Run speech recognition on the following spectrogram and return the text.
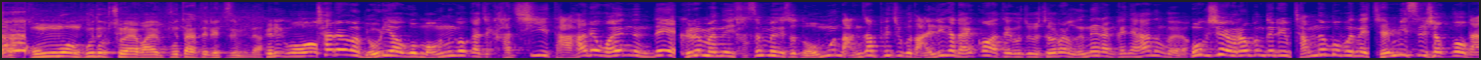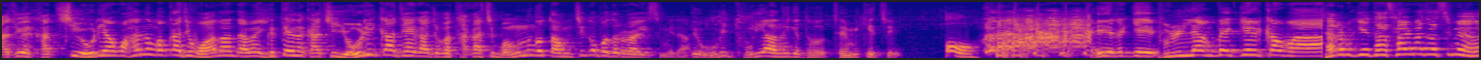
공무원 구독 좋아요 많이 부탁드리겠습니다. 그리고 촬영을 요리하고 먹는 것까지 같이 다 하려고 했는데 그러면은 다섯 명이서 너무 난잡해지고 난리가 날 것 같아가지고 저랑 은혜랑 그냥 하는 거예요. 혹시 여러분들이 잡는 부분에 재밌으셨고 나중에 같이 요리하고 하는 것까지 원한다면 그때는 같이 요리까지 해가지고 다 같이 먹는 것도 한번 찍어보도록 하겠습니다. 근데 우리 둘이 하는 게 더 재밌겠지? 어. 이렇게 분량 뺏길까봐. 자 여러분 이렇게 다 삶아졌으면.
